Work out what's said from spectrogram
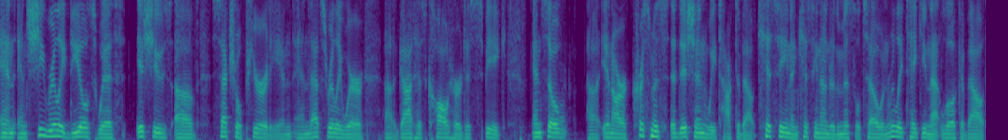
And and she really deals with issues of sexual purity, and and that's really where uh, God has called her to speak. And so uh, in our Christmas edition, we talked about kissing and kissing under the mistletoe, and really taking that look about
